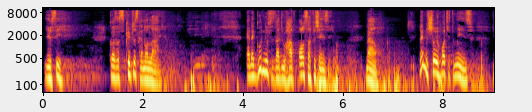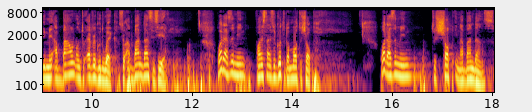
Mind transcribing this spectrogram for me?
you see, because the scriptures cannot lie. And the good news is that you have all sufficiency. Now, let me show you what it means. You may abound unto every good work. So abundance is here. What does it mean? For instance, you go to the mall to shop. What does it mean to shop in abundance?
